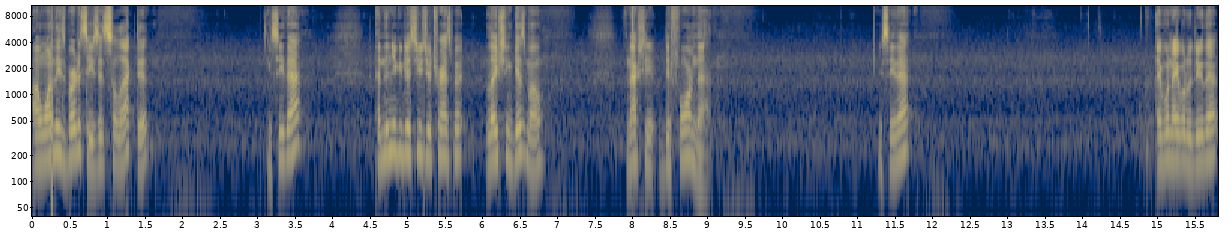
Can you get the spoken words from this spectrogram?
on one of these vertices, it's selected. You see that? And then you can just use your translation gizmo and actually deform that. You see that? Everyone able to do that?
